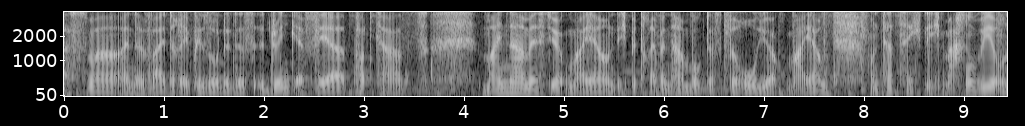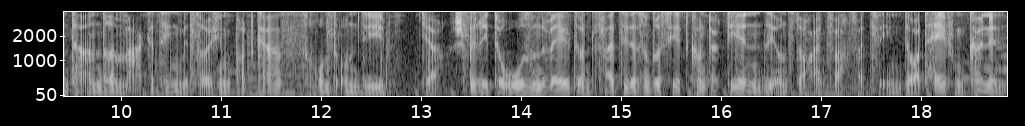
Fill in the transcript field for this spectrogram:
Das war eine weitere Episode des Drink Affair Podcasts. Mein Name ist Jörg Meyer und ich betreibe in Hamburg das Büro Jörg Meyer. Und tatsächlich machen wir unter anderem Marketing mit solchen Podcasts rund um die ja, Spirituosenwelt. Und falls Sie das interessiert, kontaktieren Sie uns doch einfach, falls wir Ihnen dort helfen können.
